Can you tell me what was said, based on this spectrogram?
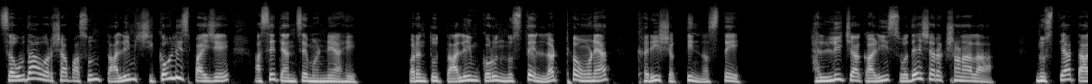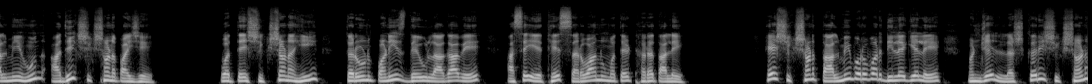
चौदा वर्षापासून तालीम शिकवलीच पाहिजे असे त्यांचे म्हणणे आहे. परंतु तालीम करून नुसते लठ्ठ होण्यात खरी शक्ती नसते. हल्लीच्या काळी स्वदेश रक्षणाला नुसत्या तालमीहून अधिक शिक्षण पाहिजे व ते शिक्षणही तरुणपणीच देऊ लागावे असे येथे सर्वानुमते ठरत आले. हे शिक्षण तालमीबरोबर दिले गेले म्हणजे लष्करी शिक्षण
